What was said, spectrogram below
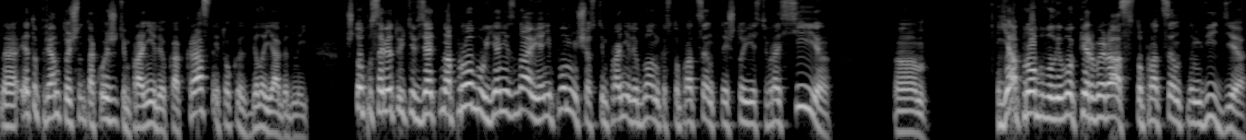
А, это прям точно такой же темпранильо, как красный, только белоягодный. Что посоветуете взять на пробу? Я не знаю, я не помню сейчас темпранили бланка стопроцентный, что есть в России. Эм, я пробовал его первый раз в стопроцентном виде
